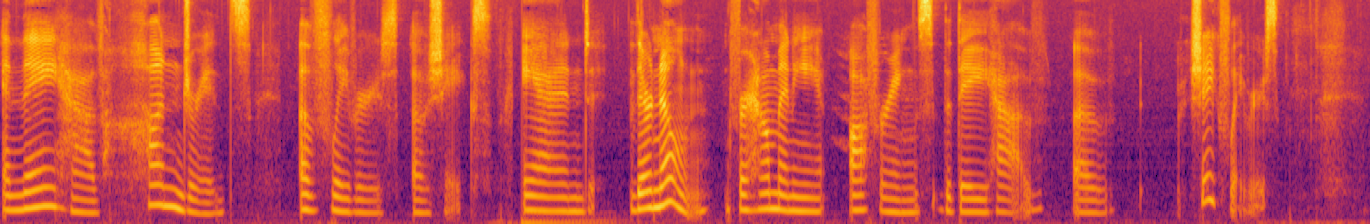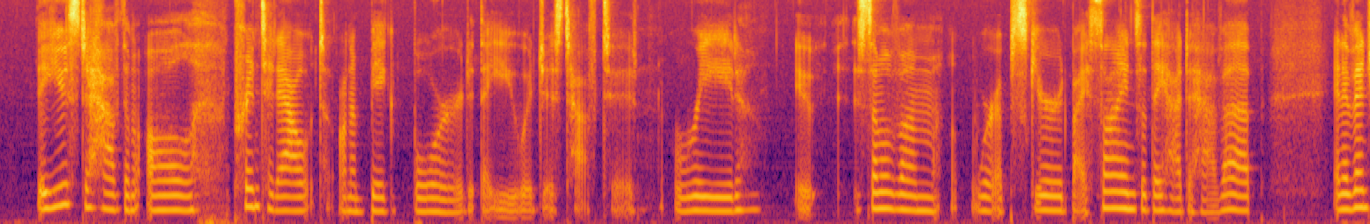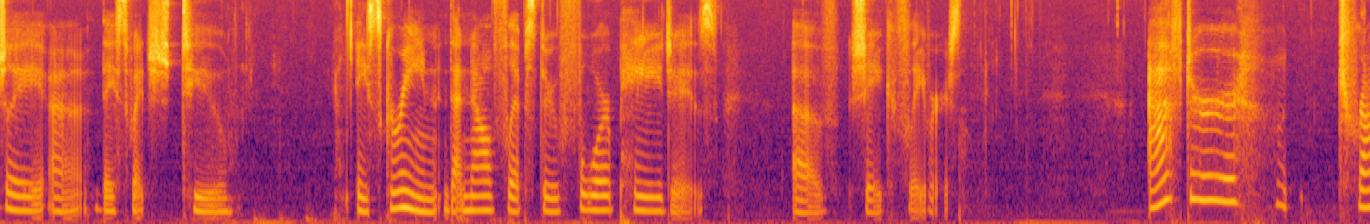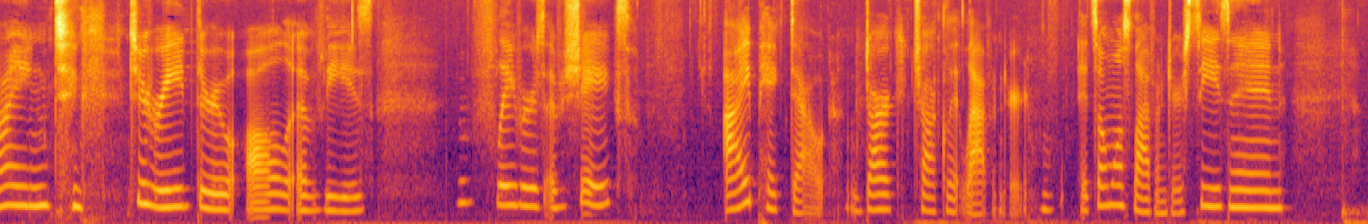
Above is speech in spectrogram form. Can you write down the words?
And they have hundreds of flavors of shakes. And they're known for how many offerings that they have of shake flavors. They used to have them all printed out on a big board that you would just have to read. It, some of them were obscured by signs that they had to have up. And eventually uh, they switched to a screen that now flips through four pages of shake flavors. After trying to to read through all of these flavors of shakes, I picked out dark chocolate lavender. It's almost lavender season.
